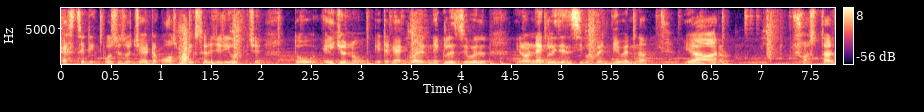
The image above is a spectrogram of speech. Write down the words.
অ্যাস্থেটিক প্রসেস হচ্ছে, এটা কসমেটিক সার্জারি হচ্ছে। তো এই জন্য এটাকে একবারে নেগলিজেবল ইউনো নেগলিজেন্সিভাবে নেবেন না। আর সস্তার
